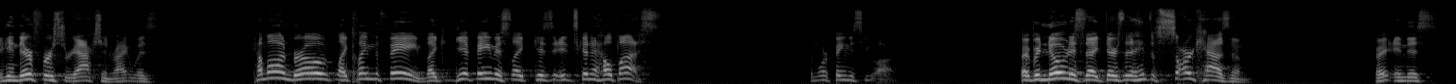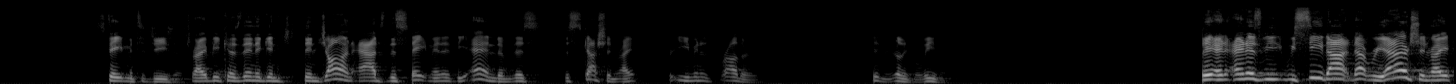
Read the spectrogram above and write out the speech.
Again, their first reaction, right, was, come on, bro, like claim the fame, like get famous, like, because it's going to help us. The more famous you are. Right, but notice, like, there's a hint of sarcasm, right, in this statement to Jesus, right? Because then again, then John adds this statement at the end of this discussion, right? For even his brothers didn't really believe in And, and as we, we see that, that reaction, right,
